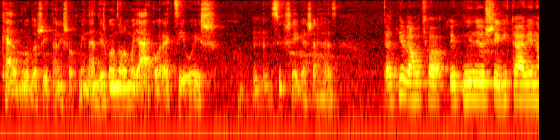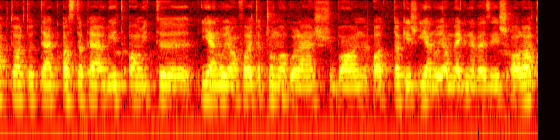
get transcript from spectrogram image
kell módosítani sok mindent, és gondolom, hogy árkorrekció is uh-huh. szükséges ehhez. Tehát nyilván, hogyha ők minőségi kávénak tartották azt a kávét, amit uh, ilyen-olyan fajta csomagolásban adtak, és ilyen-olyan megnevezés alatt,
